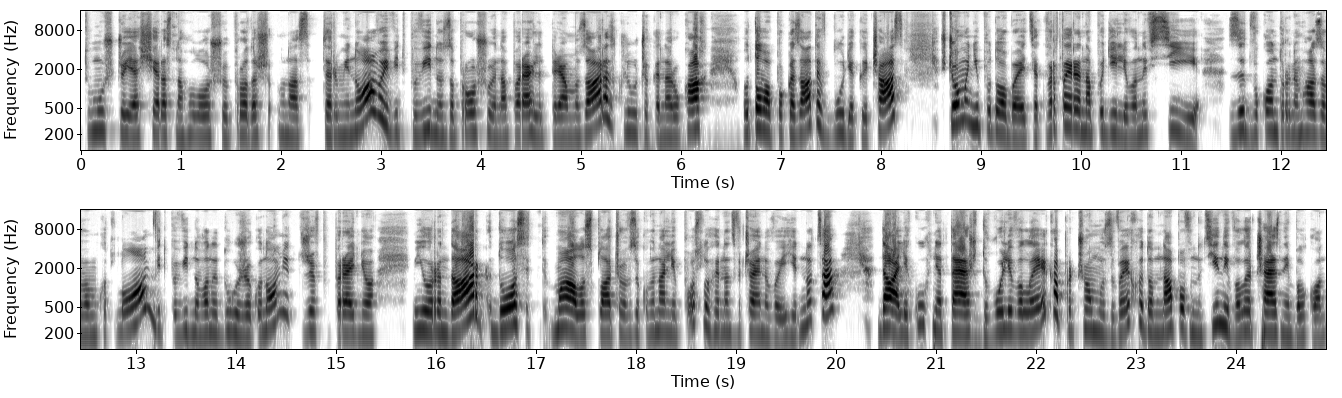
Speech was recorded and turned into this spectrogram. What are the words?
тому що я ще раз наголошую, продаж у нас терміновий. Відповідно, запрошую на перегляд прямо зараз. Ключики на руках готова показати в будь-який час. Що мені подобається, квартири на Поділлі вони всі з двоконтурним газовим котлом. Відповідно, вони дуже економні. Тут жив попередньо мій орендар, досить мало сплачував за комунальні послуги, надзвичайно вигідно це. Далі кухня теж доволі велика, причому з виходом на повноцінний величезний балкон.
